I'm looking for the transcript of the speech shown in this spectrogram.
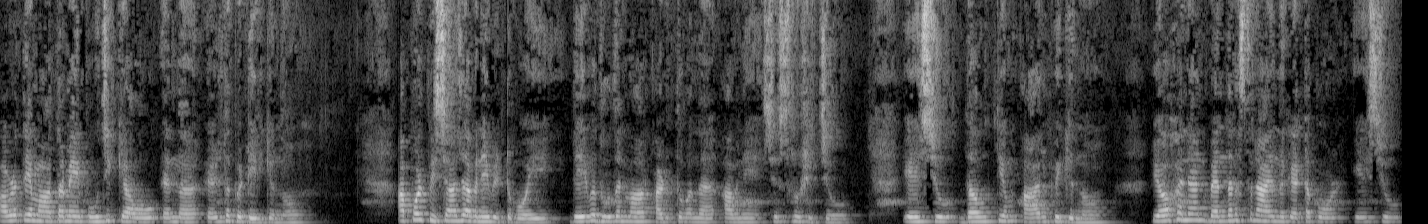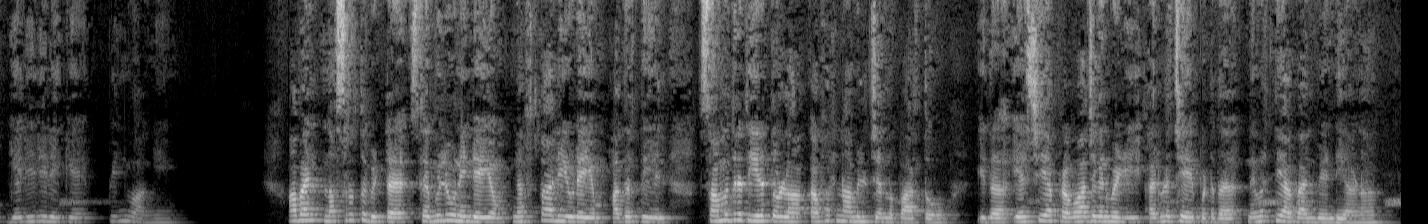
അവിടുത്തെ മാത്രമേ പൂജിക്കാവൂ എന്ന് എഴുതപ്പെട്ടിരിക്കുന്നു. അപ്പോൾ പിശാജ് അവനെ വിട്ടുപോയി. ദൈവദൂതന്മാർ അടുത്തുവന്ന് അവനെ ശുശ്രൂഷിച്ചു. യേശു ദൗത്യം ആരംഭിക്കുന്നു. യോഹനാൻ ബന്ധനസ്ഥനായെന്ന് കേട്ടപ്പോൾ യേശു ഗലീലിലേക്ക് പിൻവാങ്ങി. അവൻ നസ്രത്ത് വിട്ട് സെബുലൂണിന്റെയും നഫ്താലിയുടെയും അതിർത്തിയിൽ സമുദ്രതീരത്തുള്ള കഫർനാമിൽ ചെന്ന് പാർത്തു. ഇത് യേശയ പ്രവാചകൻ വഴി അരുളച്ചെയ്യപ്പെട്ടത് നിവൃത്തിയാകാൻ വേണ്ടിയാണ്.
